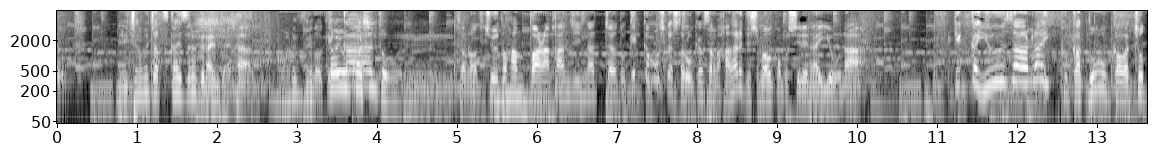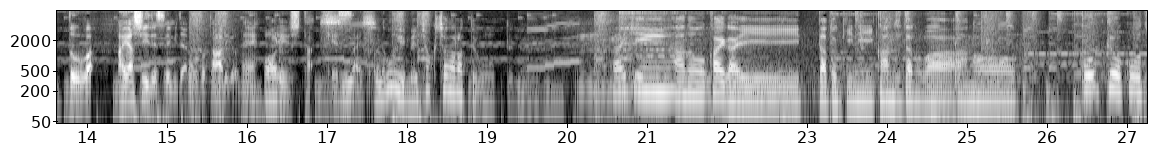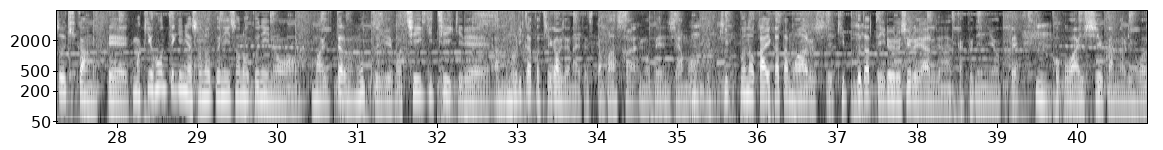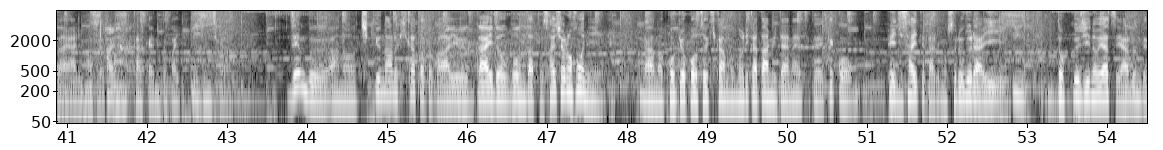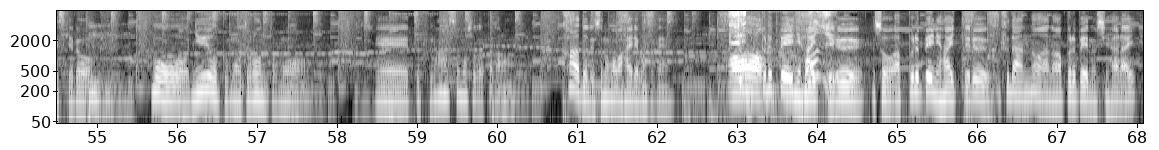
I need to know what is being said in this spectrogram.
めちゃめちゃ使いづらくないみたいな。あれ絶対おかしいと思うよ。うん、その中途半端な感じになっちゃうと、結果もしかしたらお客さんが離れてしまうかもしれないような、結果ユーザーライクかどうかはちょっとは怪しいですねみたいなことってあるよね。ある電子た決す済とか。すごいめちゃくちゃだなって思ってね。うん最近あの海外行った時に感じたのはあの公共交通機関って、まあ、基本的にはその国その国の、まあ、言ったらもっと言えば地域地域であの乗り方違うじゃないですか。バスも電車も、うん。で切符の買い方もあるし切符だっていろいろ種類あるじゃないですか。国によって。うん。ここは1週間乗り放題ありますよとかはいはい。3日間とか1日間。全部あの地球の歩き方とかああいうガイド本だと最初の方にあの公共交通機関の乗り方みたいなやつで結構ページ割いてたりもするぐらい独自のやつやるんですけど、うんうんうんもうニューヨークもトロントも、えー、とフランスもそうだったかな。カードでそのまま入れますね。 Apple Pay に入ってるそう Apple Pay に入ってる普段のあの Apple Pay の支払い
